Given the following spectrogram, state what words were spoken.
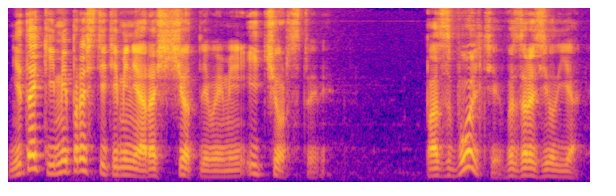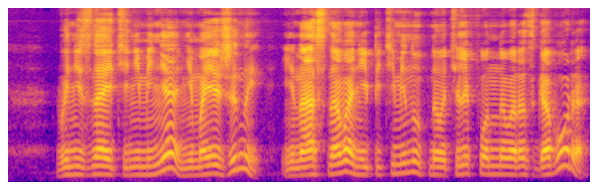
Не такими, простите меня, расчетливыми и черствыми. «Позвольте», — возразил я, — «вы не знаете ни меня, ни моей жены, и на основании пятиминутного телефонного разговора...»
